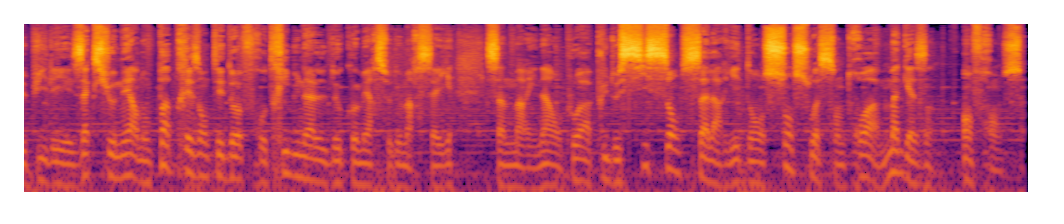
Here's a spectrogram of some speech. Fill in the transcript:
Depuis, les actionnaires n'ont pas présenté d'offre au tribunal de commerce de Marseille. San Marina emploie plus de 600 salariés dans 163 magasins en France.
